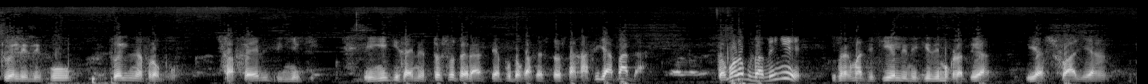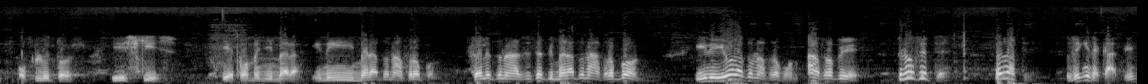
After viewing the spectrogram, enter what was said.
του ελληνικού, του Έλληνα ανθρώπου θα φέρει τη νίκη. Η νίκη θα είναι τόσο τεράστια που το καθεστώς θα χάσει για πάντα. Το μόνο που θα μείνει η πραγματική ελληνική δημοκρατία, η ασφάλεια, ο πλούτος, η ισχύς. Η επόμενη μέρα είναι η μέρα των ανθρώπων. Θέλετε να ζήσετε τη μέρα των ανθρώπων; Είναι η ώρα των ανθρώπων. Άνθρωποι, τρώθετε. Ελάτε. Δεν είναι κάτι.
